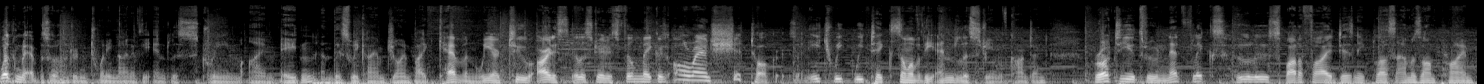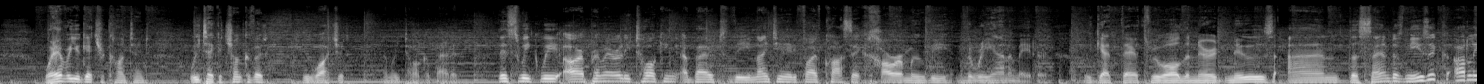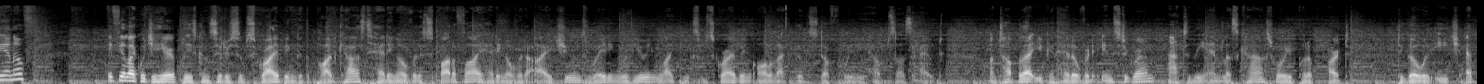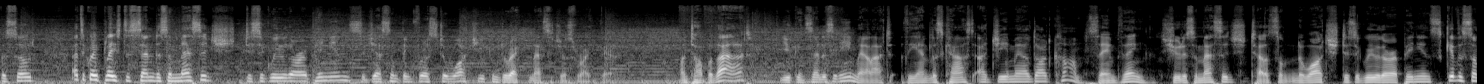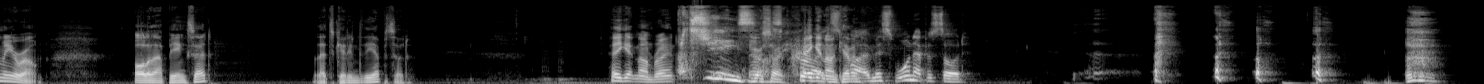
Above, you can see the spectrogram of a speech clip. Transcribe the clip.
Welcome to episode 129 of The Endless Stream. I'm Aidan, and this week I am joined by Kevin. We are two artists, illustrators, filmmakers, all around shit talkers, and each week we take some of the endless stream of content brought to you through Netflix, Hulu, Spotify, Disney Plus, Amazon Prime, wherever you get your content. We take a chunk of it, we watch it, and we talk about it. This week we are primarily talking about the 1985 classic horror movie The Reanimator. We get there through all the nerd news and the sound of music, oddly enough. If you like what you hear, please consider subscribing to the podcast, heading over to Spotify, heading over to iTunes, rating, reviewing, liking, subscribing, all of that good stuff really helps us out. On top of that, you can head over to Instagram at The Endless Cast, where we put up art to go with each episode. That's a great place to send us a message, disagree with our opinions, suggest something for us to watch, you can direct message us right there. On top of that, you can send us an email at theendlesscast at gmail.com. Same thing. Shoot us a message, tell us something to watch, disagree with our opinions, give us some of your own. All of that being said, let's get into the episode. How you getting on, Brian? Jesus Oh, sorry. Christ. How you getting on, Kevin? Wow, I missed one episode.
